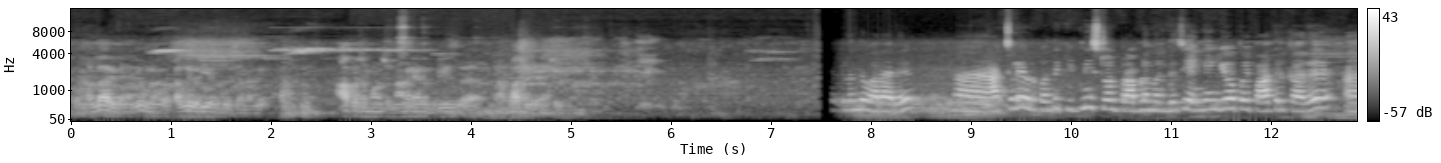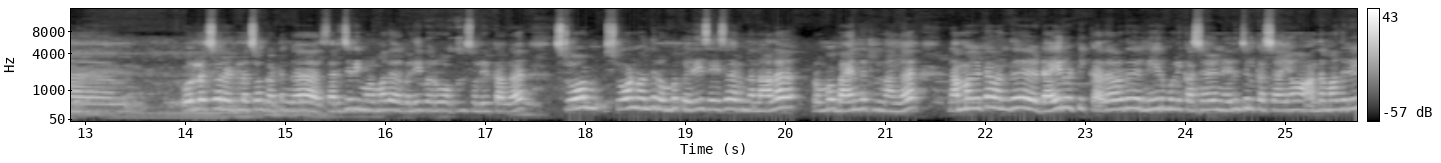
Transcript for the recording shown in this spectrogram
இப்போ நல்லா இருக்கு எனக்கு. உங்கள் கல் வெளியே இருந்துச்சு எனக்கு. ஆப்ரேஷன் பண்ண சொன்னாங்க. எனக்கு முடியல. நான் பார்த்துக்கிறேன்னு சொல்லிட்டு இருந்து வராரு. ஆக்சுவலி இவருக்கு வந்து கிட்னி ஸ்டோன் ப்ராப்ளம் இருந்துச்சு. எங்கெங்கேயோ போய் பார்த்துருக்காரு. ஒரு லட்சம் ரெண்டு லட்சம் கட்டுங்க. சர்ஜரி மூலமாக அதை வெளியே வரும் அப்படின்னு சொல்லியிருக்காங்க. ஸ்டோன் ஸ்டோன் வந்து ரொம்ப பெரிய சைஸாக இருந்தனால ரொம்ப பயந்துட்டு இருந்தாங்க. நம்மக்கிட்ட வந்து டைரோட்டிக் அதாவது நீர்மூலி கஷாயம் நெரிஞ்சல் கஷாயம் அந்த மாதிரி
